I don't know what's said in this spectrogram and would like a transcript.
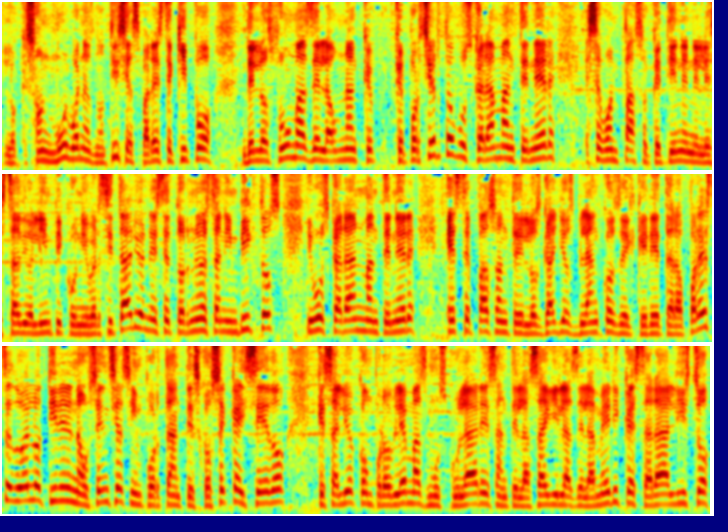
lo que son muy buenas noticias para este equipo de los Pumas de la UNAM, que, por cierto buscará mantener ese buen paso que tiene en el Estadio Olímpico Universitario. En este torneo están invictos y buscarán mantener este paso ante los Gallos Blancos del Querétaro. Para este duelo tienen ausencias importantes. José Caicedo, que salió con problemas musculares ante las Águilas del América. Estará listo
